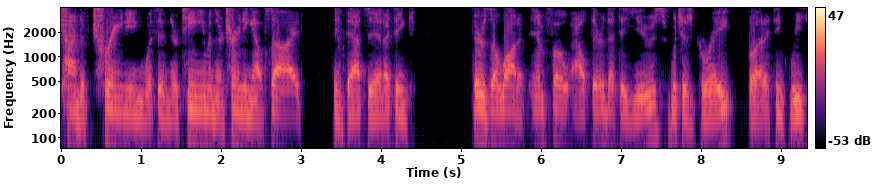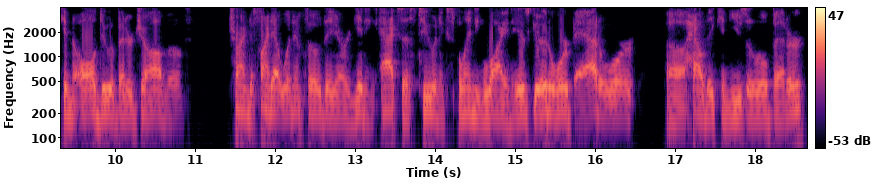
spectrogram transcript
kind of training within their team and their training outside think that's it. I think there's a lot of info out there that they use, which is great, but I think we can all do a better job of trying to find out what info they are getting access to and explaining why it is good or bad or uh, how they can use it a little better.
